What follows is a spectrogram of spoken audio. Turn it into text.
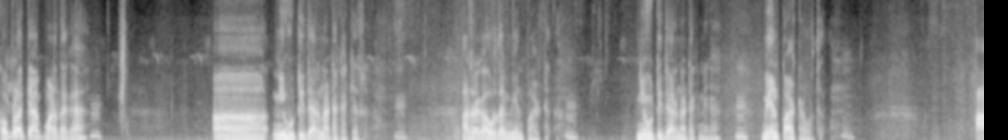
ಕೊಪ್ಪಳ ಕ್ಯಾಂಪ್ ಮಾಡಿದಾಗ ಹ್ಮ್. ನೀವು ಹುಟ್ಟಿದ್ಯಾರ ನಾಟಕ ಹಾಕಿದ್ರು. ಹ್ಮ್. ಅದ್ರಾಗ ಅವ್ರದ್ದೇ ಮೇನ್ ಪಾರ್ಟ್ ಹ್ಮ್. ನೀವು ಹುಟ್ಟಿದ್ಯಾರ ನಾಟಕನಾಗ ಮೇನ್ ಪಾರ್ಟ್ ಅವ್ರದ್ದು ಆ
